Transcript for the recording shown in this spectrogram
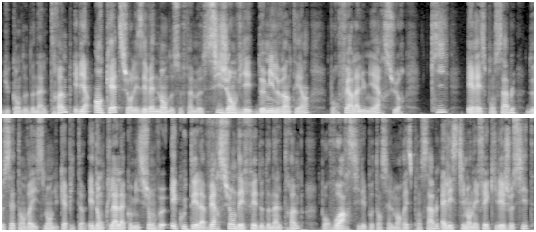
du camp de Donald Trump, eh bien enquête sur les événements de ce fameux 6 janvier 2021 pour faire la lumière sur qui est responsable de cet envahissement du Capitole. Et donc là, la commission veut écouter la version des faits de Donald Trump pour voir s'il est potentiellement responsable. Elle estime en effet qu'il est, je cite,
